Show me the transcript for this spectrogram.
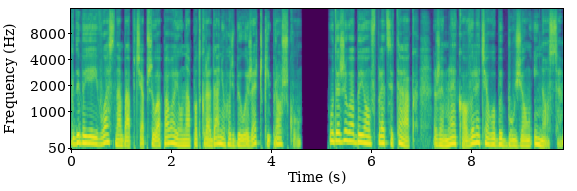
Gdyby jej własna babcia przyłapała ją na podkradaniu choćby łyżeczki proszku, uderzyłaby ją w plecy tak, że mleko wyleciałoby buzią i nosem.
